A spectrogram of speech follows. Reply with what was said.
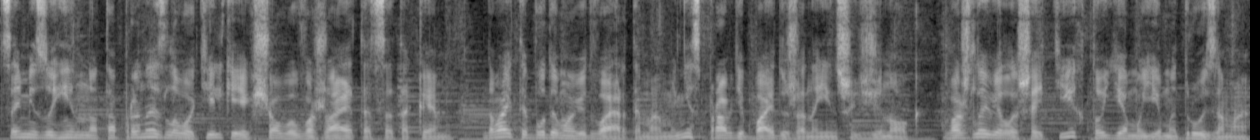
Це мізогінно та принизливо тільки якщо ви вважаєте це таким. Давайте будемо відвертими. Мені справді байдуже на інших жінок. Важливі лише ті, хто є моїми друзями.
